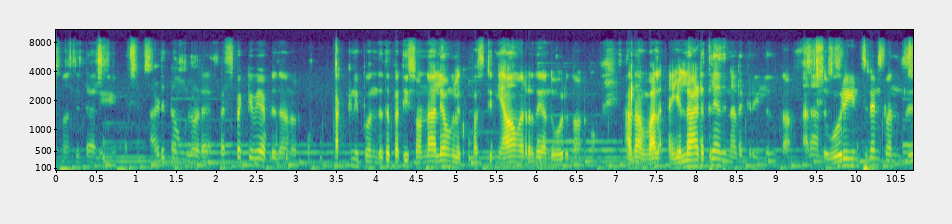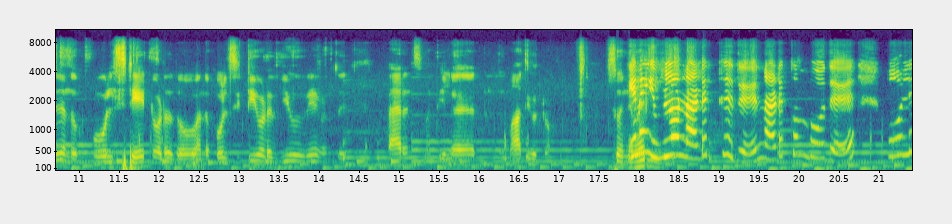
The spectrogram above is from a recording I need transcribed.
ஒரு வந்துட்டாலே அடுத்து அவங்களோட பெர்ஸ்பெக்டிவே அப்படிதான் இருக்கும். டக்குன்னு இப்போ இந்த இதை பற்றி சொன்னாலே உங்களுக்கு ஃபஸ்ட்டு ஞாபகம் வர்றதே அந்த ஒரு தான் இருக்கும். அதான் வள எல்லா இடத்துலையும் அது நடக்கிற இல்லது தான். ஆனால் அந்த ஒரு இன்சிடென்ட் வந்து அந்த ஹோல் ஸ்டேட்டோடதோ அந்த ஹோல் சிட்டியோட வியூவே வந்து பேரண்ட்ஸ் மத்தியில் மாற்றி விட்டுரும். ஏன்னா இவ்ளோ நடக்குது. நடக்கும்போது போலி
